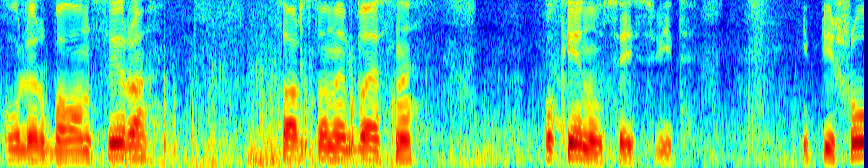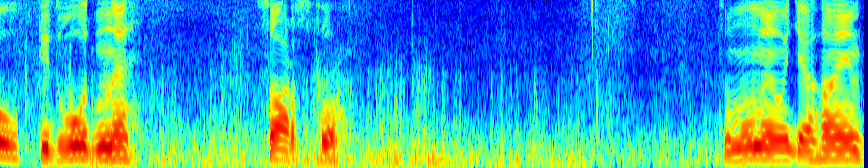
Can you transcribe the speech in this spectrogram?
колір балансира. Царство Небесне покинув цей світ і пішов в підводне царство. Тому ми одягаємо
